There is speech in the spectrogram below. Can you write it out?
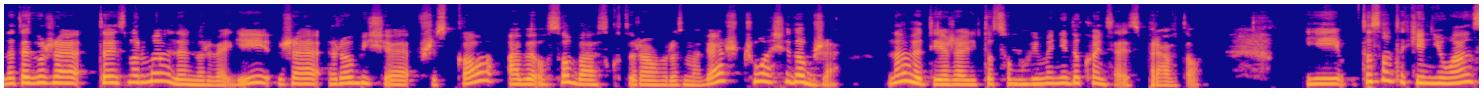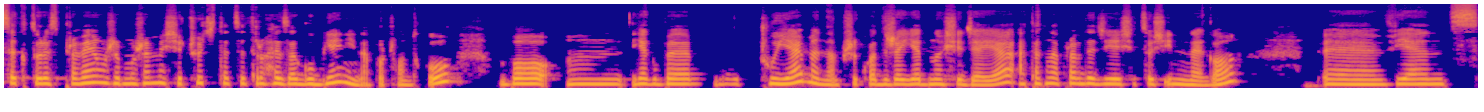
Dlatego, że to jest normalne w Norwegii, że robi się wszystko, aby osoba, z którą rozmawiasz, czuła się dobrze. Nawet jeżeli to, co mhm. mówimy, nie do końca jest prawdą. I to są takie niuanse, które sprawiają, że możemy się czuć tacy trochę zagubieni na początku, bo mm, jakby czujemy na przykład, że jedno się dzieje, a tak naprawdę dzieje się coś innego. E, więc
